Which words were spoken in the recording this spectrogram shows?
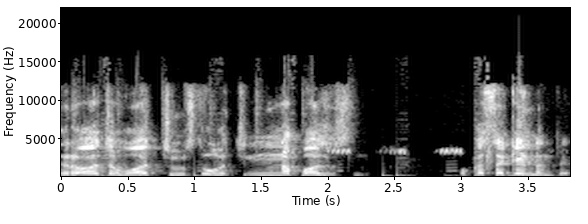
తర్వాత వాచ్ చూస్తూ ఒక చిన్న పాజ్ వస్తుంది. ఒక సెకండ్. అంతే.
